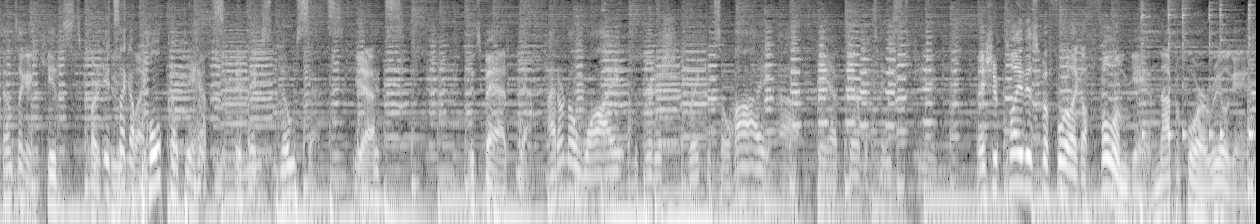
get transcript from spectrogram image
Sounds like a kid's cartoon. It's like a polka dance. It makes no sense. Yeah. It's, It's bad. yeah. I don't know why the British rank it so high. Uh, they have terrible taste in. They should play this before like a Fulham game, not before a real game. All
